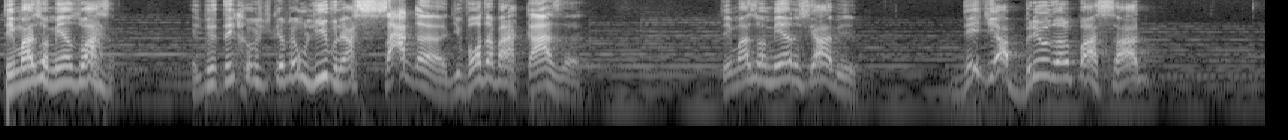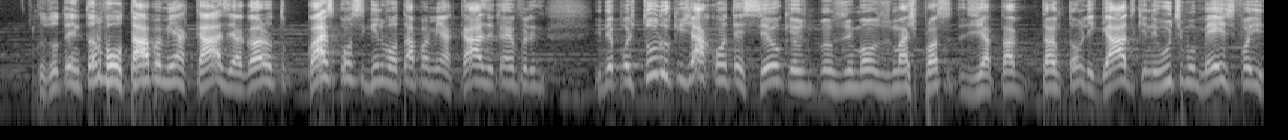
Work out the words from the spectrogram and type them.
Tem mais ou menos uma. Ele tem que escrever um livro, né? A saga de volta para casa. Tem mais ou menos, sabe? Desde abril do ano passado. Eu estou tentando voltar para minha casa e agora eu estou quase conseguindo voltar para minha casa. E depois tudo que já aconteceu, que os meus irmãos mais próximos já estão tá, tão ligados, que no último mês foi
